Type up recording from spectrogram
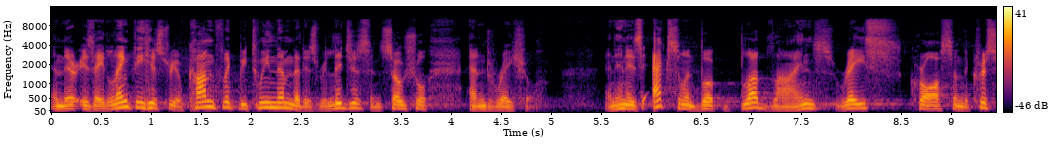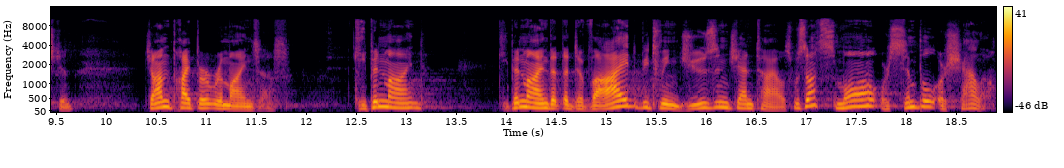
And there is a lengthy history of conflict between them that is religious and social and racial. And in his excellent book, Bloodlines Race, Cross, and the Christian, John Piper reminds us keep in mind, keep in mind that the divide between Jews and Gentiles was not small or simple or shallow,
